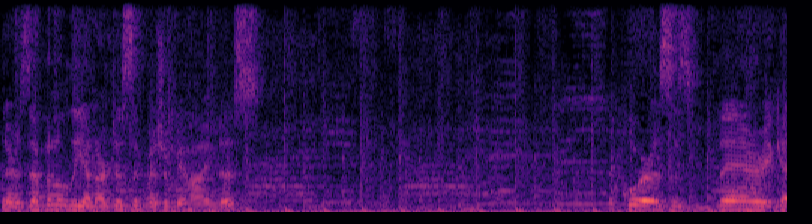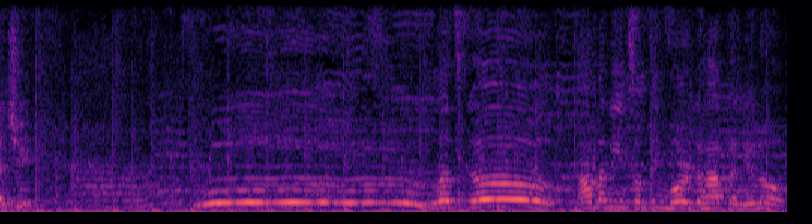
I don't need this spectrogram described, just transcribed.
There's definitely an artistic vision behind this. The chorus is very catchy. Woo! Let's go! I'ma need something more to happen, you know.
